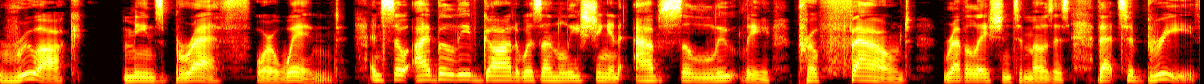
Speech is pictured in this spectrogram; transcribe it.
Ruach means breath or wind. And so I believe God was unleashing an absolutely profound revelation to Moses that to breathe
